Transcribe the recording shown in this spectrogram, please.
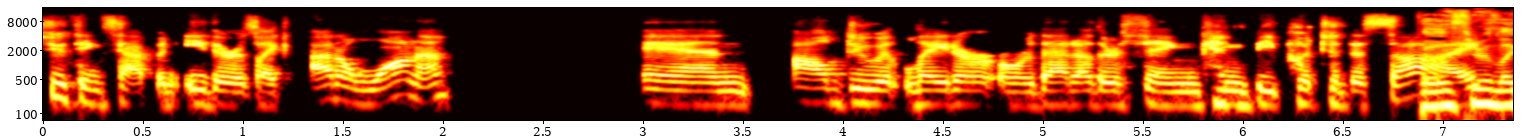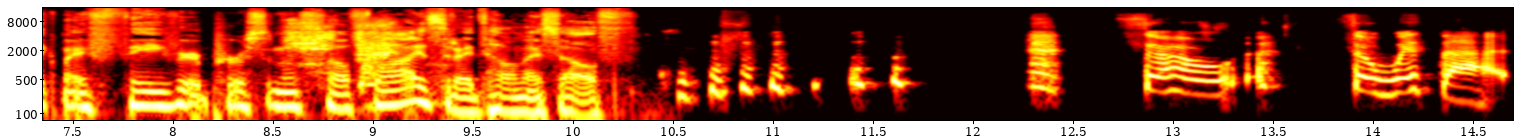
two things happen. Either it's like, I don't wanna, and I'll do it later, or that other thing can be put to the side. Those are like my favorite personal self lies that I tell myself. so, so with that,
